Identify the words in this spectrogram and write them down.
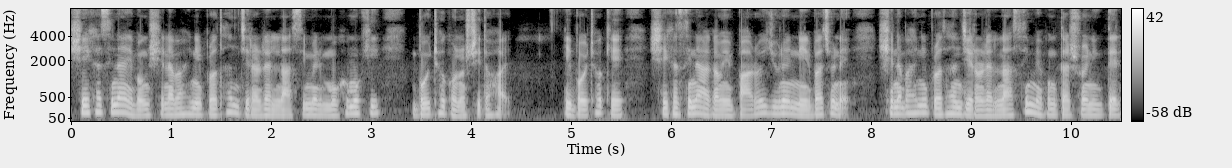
শেখ হাসিনা এবং সেনাবাহিনী প্রধান জেনারেল নাসিমের মুখোমুখি বৈঠক অনুষ্ঠিত হয়। এই বৈঠকে শেখ হাসিনা আগামী বারোই জুনের নির্বাচনে সেনাবাহিনী প্রধান জেনারেল নাসিম এবং তার সৈনিকদের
